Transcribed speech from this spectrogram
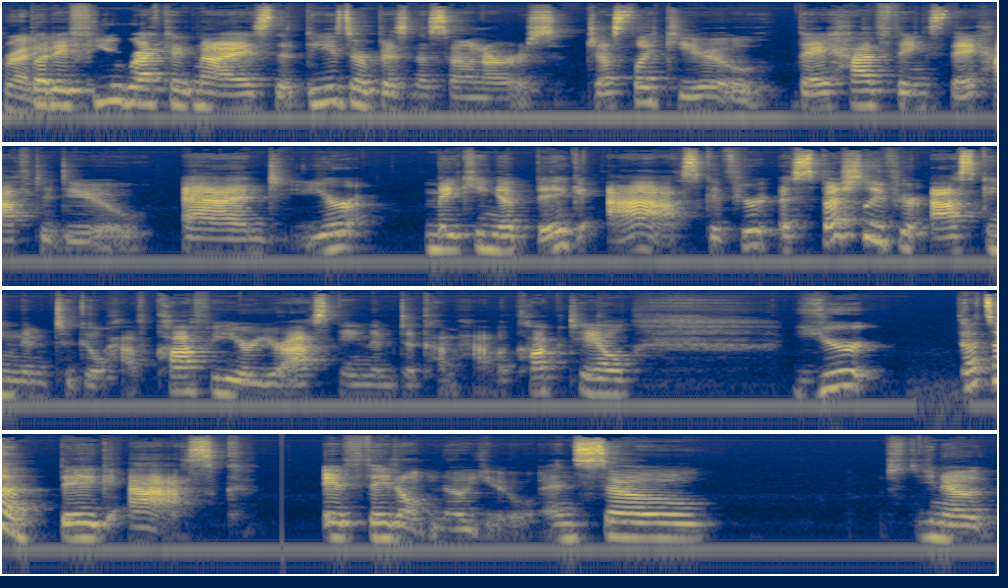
Right. But if you recognize that these are business owners just like you, they have things they have to do, and you're making a big ask, if you're especially if you're asking them to go have coffee or you're asking them to come have a cocktail, you're that's a big ask if they don't know you. And so, you know,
